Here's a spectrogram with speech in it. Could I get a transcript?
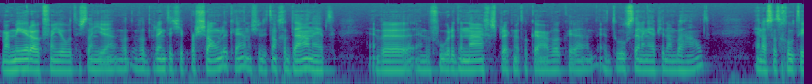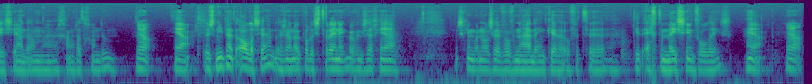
Maar meer ook van, joh, wat, is dan je, wat, wat brengt het je persoonlijk? Hè? En als je dit dan gedaan hebt en we, en we voeren daarna een gesprek met elkaar, welke uh, doelstellingen heb je dan behaald? En als dat goed is, ja, dan uh, gaan we dat gewoon doen. Ja. Ja, dus niet met alles. Hè. Er zijn ook wel eens trainingen waarvan ik zeg, ja, misschien moet ik nog eens even over nadenken of het, uh, dit echt de meest zinvolle is. Ja. Ja.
